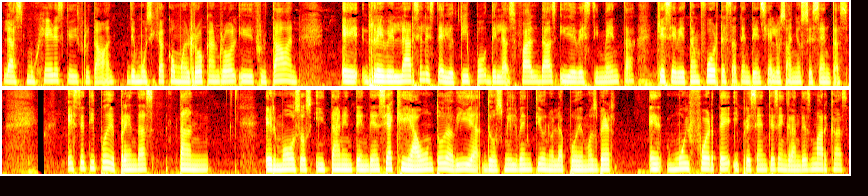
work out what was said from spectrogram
Las mujeres que disfrutaban de música como el rock and roll y disfrutaban eh, revelarse al estereotipo de las faldas y de vestimenta que se ve tan fuerte esta tendencia en los años 60 este tipo de prendas tan hermosos y tan en tendencia que aún todavía 2021 la podemos ver muy fuerte y presentes en grandes marcas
